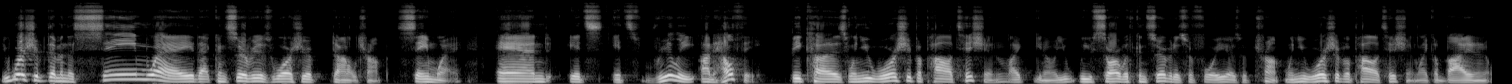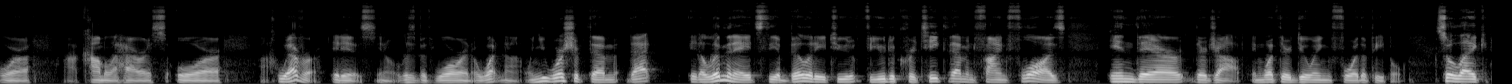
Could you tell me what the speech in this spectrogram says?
You worship them in the same way that conservatives worship Donald Trump, same way, and it's it's really unhealthy because when you worship a politician, like you know, you, we saw it with conservatives for four years with Trump. When you worship a politician like a Biden or a, Kamala Harris or uh, whoever it is, you know, Elizabeth Warren or whatnot, when you worship them, that it eliminates the ability to for you to critique them and find flaws in their their job and what they're doing for the people. So like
